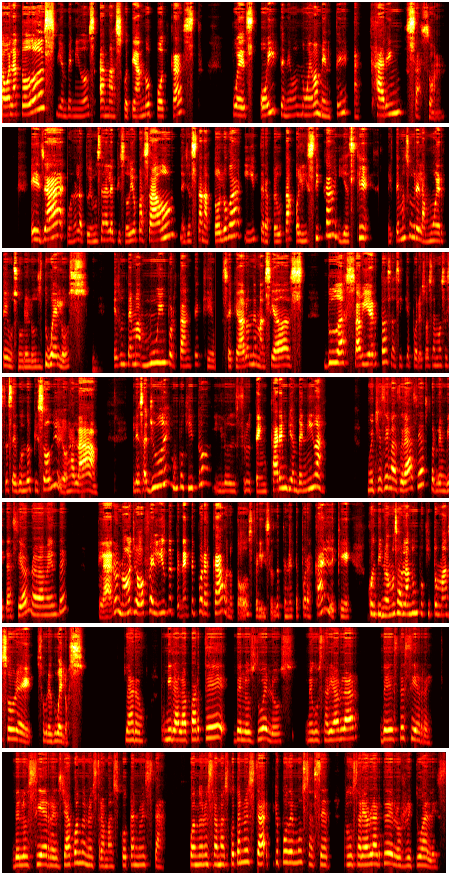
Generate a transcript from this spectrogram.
Hola, a todos. Bienvenidos a Mascoteando Podcast. Pues hoy tenemos nuevamente a Karen Sazón. Ella, bueno, la tuvimos en el episodio pasado. Ella es tanatóloga y terapeuta holística y es que el tema sobre la muerte o sobre los duelos es un tema muy importante que se quedaron demasiadas dudas abiertas, así que por eso hacemos este segundo episodio y ojalá les ayude un poquito y lo disfruten. Karen, bienvenida. Muchísimas gracias por la invitación nuevamente. Claro, no, yo feliz de tenerte por acá, bueno, todos felices de tenerte por acá y de que continuemos hablando un poquito más sobre, sobre duelos. Claro, mira, la parte de los duelos, me gustaría hablar de este cierre, de los cierres, ya cuando nuestra mascota no está. Cuando nuestra mascota no está, ¿qué podemos hacer? Me gustaría hablarte de los rituales.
